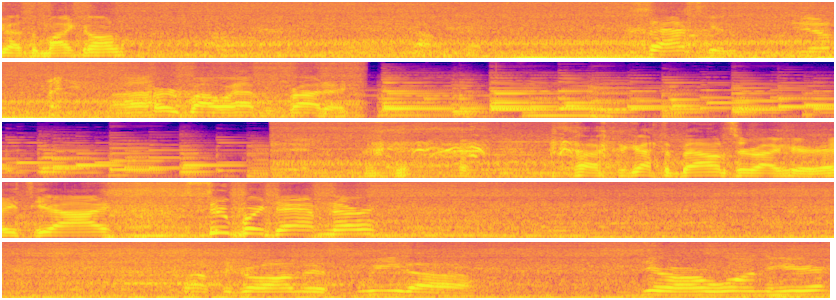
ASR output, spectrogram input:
You got the mic on? Oh, okay. Just asking. Yep. I heard about what happened Friday. I got the balancer right here. ATI Super Dampener. About to go on this sweet uh, ZR1 here.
